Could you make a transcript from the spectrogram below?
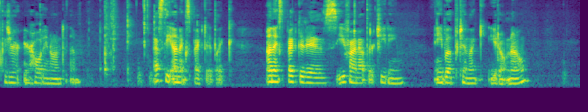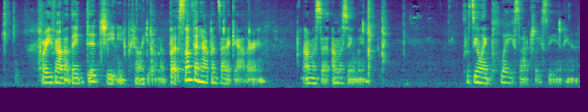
because you're you're holding on to them. That's the unexpected. Like unexpected is you find out they're cheating and you both pretend like you don't know. Or you found out they did cheat and you pretend like you don't know. But something happens at a gathering. I'm, I'm assuming. It's the only place I actually see in here.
